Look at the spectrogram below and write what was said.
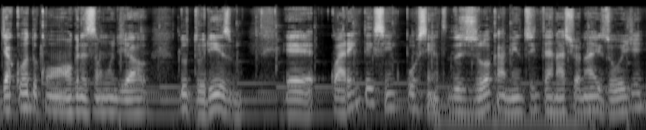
De acordo com a Organização Mundial do Turismo, é, 45% dos deslocamentos internacionais hoje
